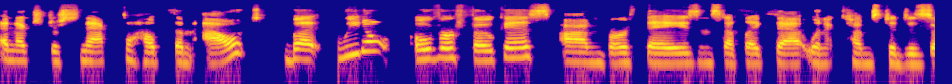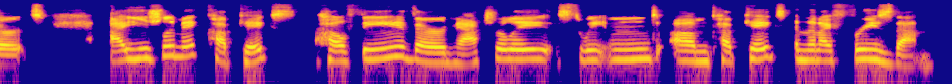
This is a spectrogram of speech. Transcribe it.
an extra snack to help them out. But we don't over focus on birthdays and stuff like that when it comes to desserts. I usually make cupcakes healthy they're naturally sweetened um, cupcakes and then i freeze them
